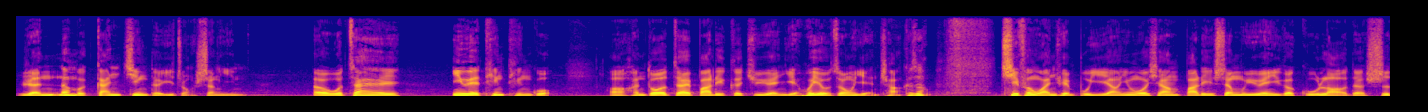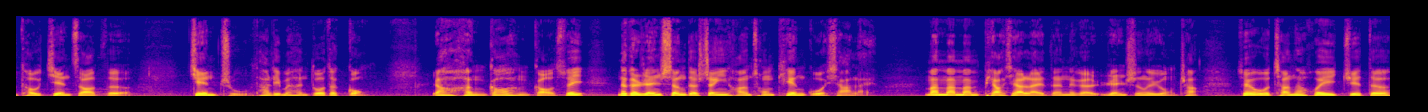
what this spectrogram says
人那么干净的一种声音。呃，我在音乐厅听过。啊，很多在巴黎歌剧院也会有这种演唱，可是气氛完全不一样。因为我想，巴黎圣母院一个古老的石头建造的建筑，它里面很多的拱，然后很高很高，所以那个人声的声音好像从天国下来，慢慢慢飘下来的那个人声的咏唱。所以我常常会觉得，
